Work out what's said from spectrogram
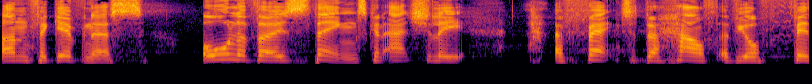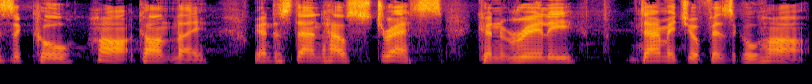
unforgiveness. All of those things can actually affect the health of your physical heart, can't they? We understand how stress can really damage your physical heart.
